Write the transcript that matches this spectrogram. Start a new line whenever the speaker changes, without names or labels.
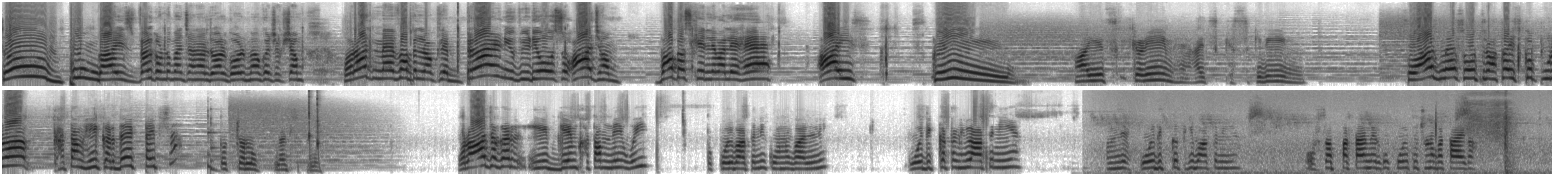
So boom guys welcome to my channel doll gold मैं कुछ सक्षम और आज मैं वापस लौट के ब्रांड न्यू वीडियो सो आज हम वापस खेलने वाले हैं आइस क्रीम हाँ ये स्क्रीम है आइस क्रीम तो आज मैं सोच रहा था इसको पूरा खत्म ही कर दे एक टाइप से तो चलो लेट्स प्ले और आज अगर ये गेम खत्म नहीं हुई तो कोई बात नहीं, कोनो गाल नहीं। कोई दिक्कत की बात नहीं है, समझे? कोई दिक्कत की बात नहीं है। और सब पता है मेरे को कोई कुछ ना बताएगा।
